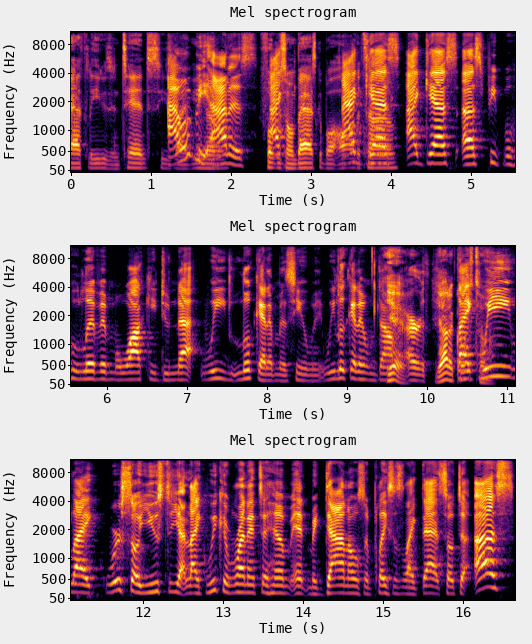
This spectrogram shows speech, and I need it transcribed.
athlete. He's intense. He's I like, would you be know, honest. Focus I, on basketball all I the time. guess I guess us people who live in Milwaukee do not we look at him as human. We look at him down Yeah. to earth. Y'all are close like to him. we like we're so used to like we can run into him at McDonald's and places like that. So to us,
